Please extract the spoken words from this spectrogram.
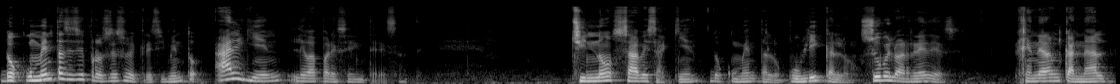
documentas ese proceso de crecimiento, a alguien le va a parecer interesante. Si no sabes a quién, documentalo, públicalo, súbelo a redes, genera un canal,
